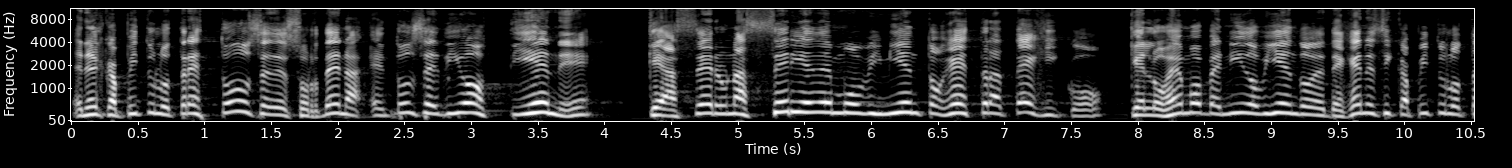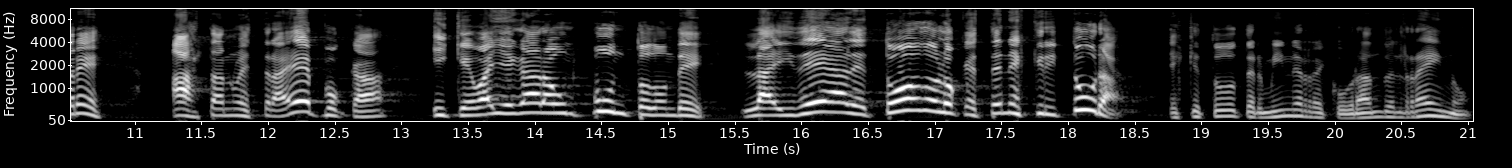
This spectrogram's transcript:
En el capítulo 3 todo se desordena. Entonces Dios tiene que hacer una serie de movimientos estratégicos que los hemos venido viendo desde Génesis capítulo 3 hasta nuestra época y que va a llegar a un punto donde la idea de todo lo que está en escritura es que todo termine recobrando el reino.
